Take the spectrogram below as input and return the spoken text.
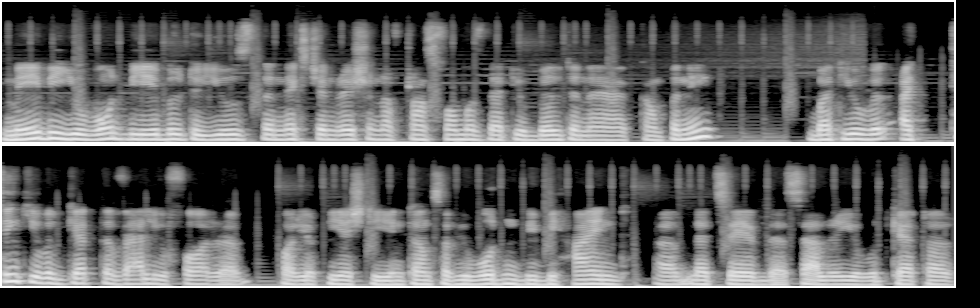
maybe you won't be able to use the next generation of transformers that you built in a company but you will i think you will get the value for uh, for your phd in terms of you wouldn't be behind uh, let's say the salary you would get or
